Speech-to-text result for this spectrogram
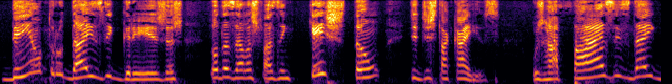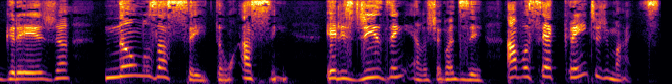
dentro das igrejas, todas elas fazem questão de destacar isso. Os rapazes da igreja não nos aceitam assim. Eles dizem, ela chegou a dizer, ah, você é crente demais.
